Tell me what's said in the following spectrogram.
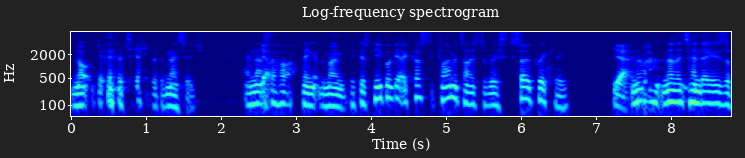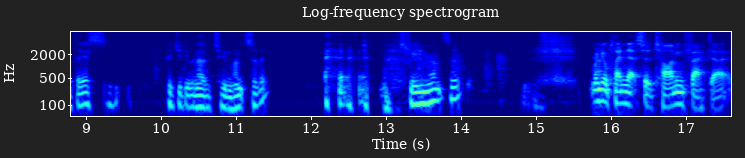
not get fatigued of the message. And that's the hard thing at the moment because people get accustomed, climatized to risk so quickly. Yeah. Another, another 10 days of this, could you do another two months of it? Three months of it? When uh, you're planning that sort of timing factor,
